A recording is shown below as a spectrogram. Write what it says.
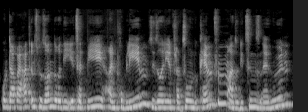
Und dabei hat insbesondere die EZB ein Problem. Sie soll die Inflation bekämpfen, also die Zinsen erhöhen.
